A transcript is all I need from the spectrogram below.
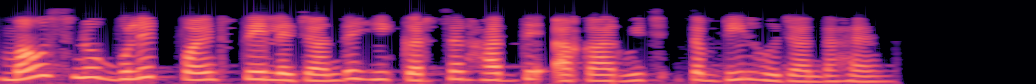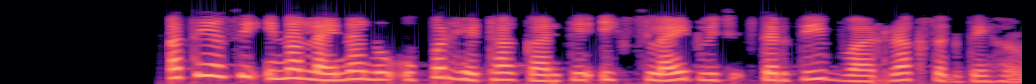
ਮਾਊਸ ਨੂੰ ਬੁਲੇਟ ਪੁਆਇੰਟਸ ਤੇ ਲਿਜਾਂਦੇ ਹੀ ਕਰਸਰ ਹੱਥ ਦੇ ਆਕਾਰ ਵਿੱਚ ਤਬਦੀਲ ਹੋ ਜਾਂਦਾ ਹੈ। ਅਤੇ ਅਸੀਂ ਇਨ੍ਹਾਂ ਲਾਈਨਾਂ ਨੂੰ ਉੱਪਰ ਹੇਠਾਂ ਕਰਕੇ ਇੱਕ ਸਲਾਈਡ ਵਿੱਚ ਤਰਤੀਬਵਾਰ ਰੱਖ ਸਕਦੇ ਹਾਂ।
